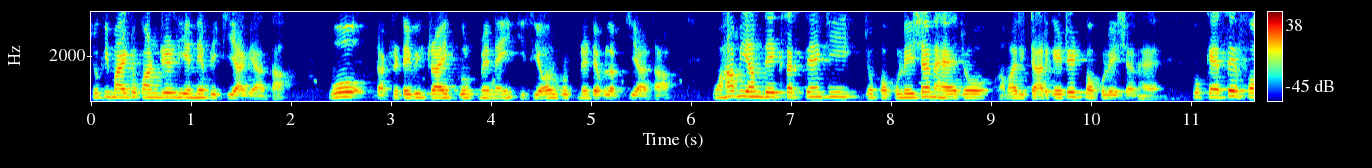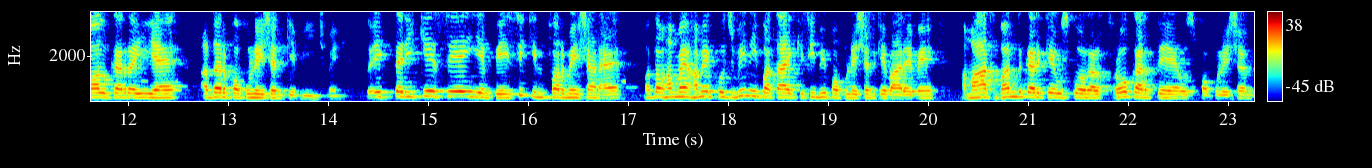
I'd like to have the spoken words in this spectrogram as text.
जो कि माइटोकॉन्ड्रियल डीएनए पे किया गया था। वो डॉक्टर डेविड ड्राइक ग्रुप में नहीं, किसी और ग्रुप ने डेवलप किया था। वहाँ भी हम देख सकते हैं कि जो पॉपुलेशन है, जो हमारी टारगेटेड पॉपुलेशन है, वो कैसे फॉल कर रही है अदर पॉपुलेशन के बीच में। तो एक तरीके से ये बेसिक इंफॉर्मेशन है। मतलब हमें हमें कुछ भी नहीं पता है किसी भी पॉपुलेशन के बारे में। हम आँख बंद करके उसको अगर थ्रो करते हैं उस पॉपुलेशन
